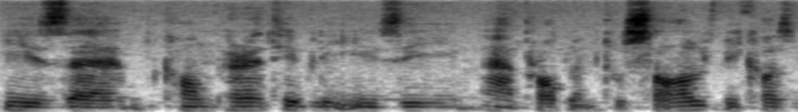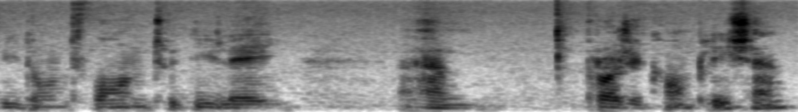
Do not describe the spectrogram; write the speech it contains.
is a comparatively easy uh, problem to solve because we don't want to delay um, project completion.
